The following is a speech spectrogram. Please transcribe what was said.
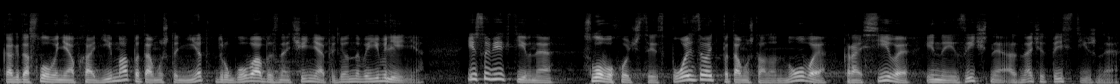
когда слово необходимо, потому что нет другого обозначения определенного явления. И субъективная, Слово хочется использовать, потому что оно новое, красивое, иноязычное, а значит престижное.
